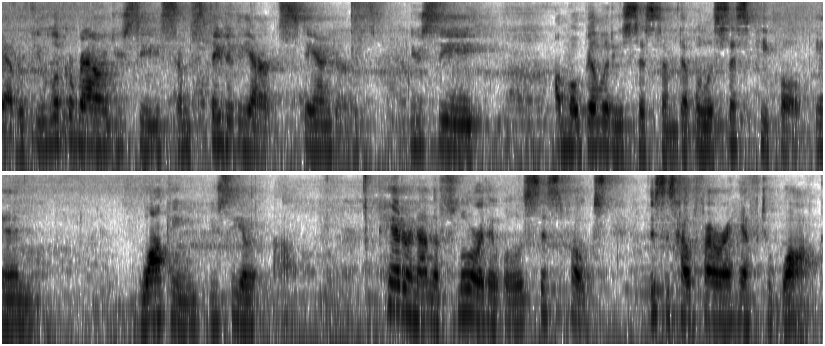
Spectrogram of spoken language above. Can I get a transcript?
have. If you look around, you see some state-of-the-art standards. You see a mobility system that will assist people in walking. You see a, a pattern on the floor that will assist folks. This is how far I have to walk.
